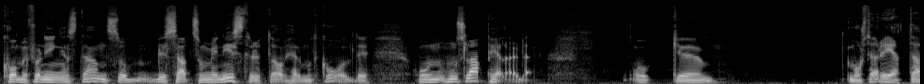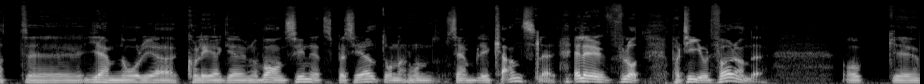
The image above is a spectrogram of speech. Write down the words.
kommer från ingenstans och blir satt som minister av Helmut Kohl. Det, hon, hon slapp hela det där. Och eh, måste ha retat eh, jämnåriga kollegor något vansinnigt. Speciellt då när hon sen blir kansler, eller förlåt, partiordförande. Och eh,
